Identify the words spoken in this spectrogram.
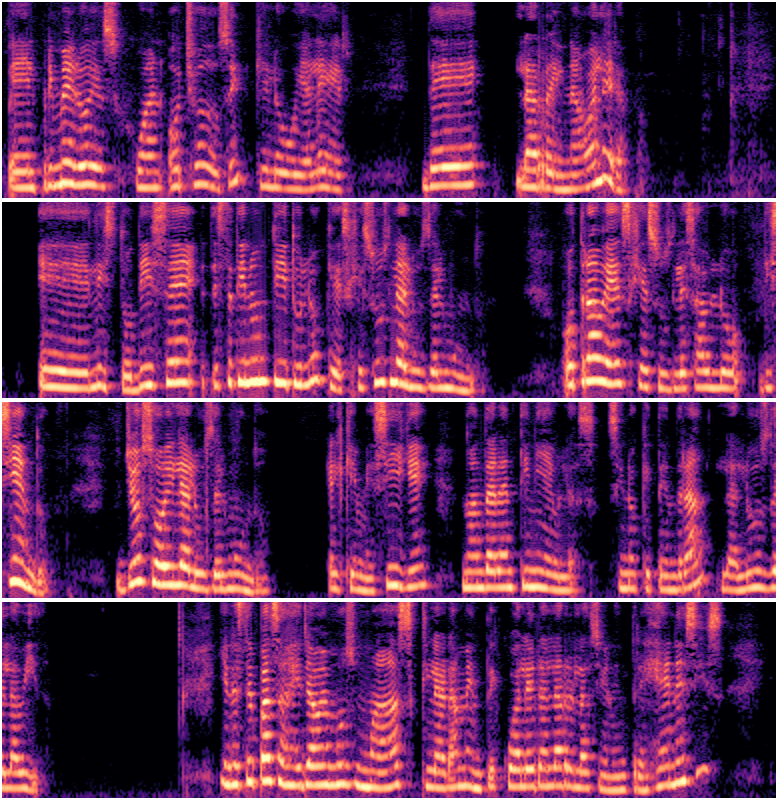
El primero es Juan 8:12, que lo voy a leer de la Reina Valera. Eh, listo, dice, este tiene un título que es Jesús la luz del mundo. Otra vez Jesús les habló diciendo, Yo soy la luz del mundo. El que me sigue no andará en tinieblas, sino que tendrá la luz de la vida. Y en este pasaje ya vemos más claramente cuál era la relación entre Génesis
